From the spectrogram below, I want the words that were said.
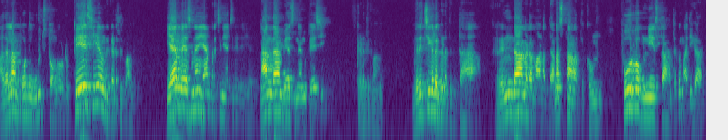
அதெல்லாம் போட்டு உரிச்சு தொங்க விட்டுரும். பேசியே அவங்க கெடுத்துக்குவாங்க. ஏன் பேசுனேன் ஏன் பிரச்சனையாச்சுன்னே தெரியாது. நான் தான் பேசுனேன்னு பேசி கெடுத்துக்குவாங்க. விருச்சிக லக்னத்துக்கு தான் ரெண்டாம் இடமான தனஸ்தானத்துக்கும் பூர்வ புண்ணியஸ்தானத்துக்கும் அதிகாரம்.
